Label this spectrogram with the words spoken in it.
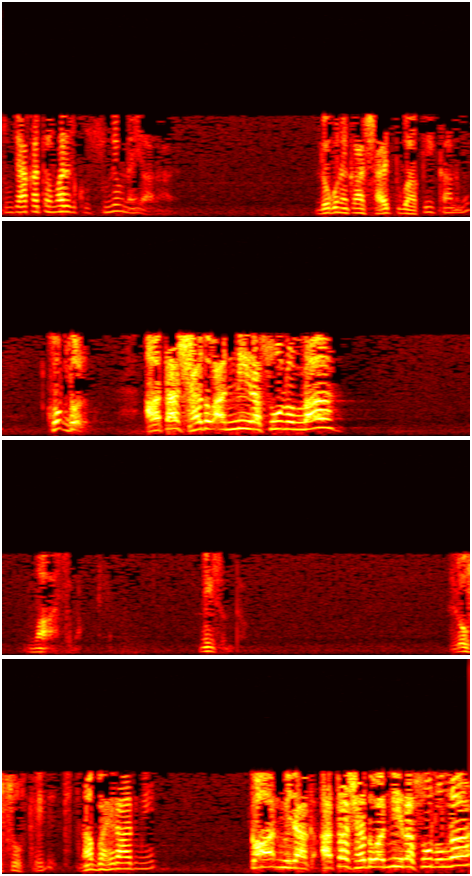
تم کیا کہتے ہمارے سننے میں نہیں آ رہا ہے۔ لوگوں نے کہا، شاید تو واقعی کان میں۔ خوب دو آتا شاید انی رسول اللہ۔ ماں آسما نہیں سنتا۔ لوگ سوچتے کتنا بہرا آدمی ہے۔ کان میں جا کر آتا شہد انی رسول اللہ۔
